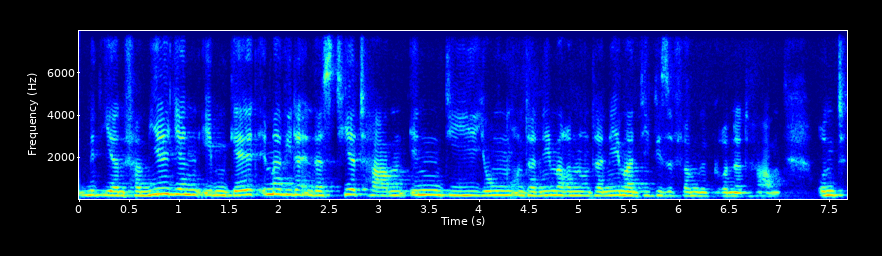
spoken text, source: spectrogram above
mit ihren Familien eben Geld immer wieder investiert haben in die jungen Unternehmerinnen und Unternehmer, die diese Firmen gegründet haben. Und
